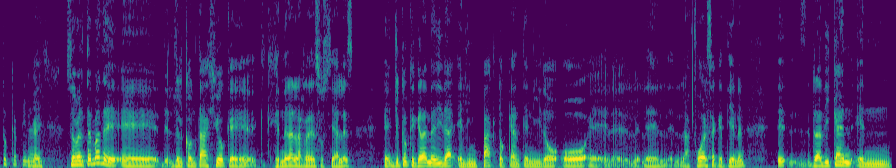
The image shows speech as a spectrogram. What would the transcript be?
¿Tú qué opinas? Ok. Sobre el tema de, eh, de- del contagio que, que generan las redes sociales, eh, yo creo que en gran medida el impacto que han tenido o eh, le- le- le- la fuerza que tienen eh, radica en, en-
